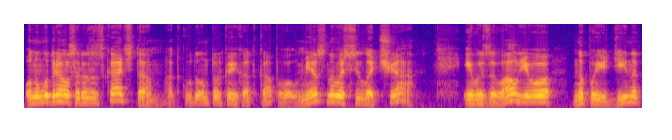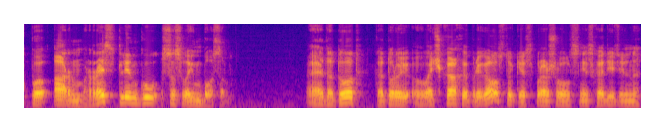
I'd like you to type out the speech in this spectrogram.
он умудрялся разыскать там, откуда он только их откапывал, местного силача и вызывал его на поединок по армрестлингу со своим боссом. «Это тот, который в очках и при галстуке?» – спрашивал снисходительно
